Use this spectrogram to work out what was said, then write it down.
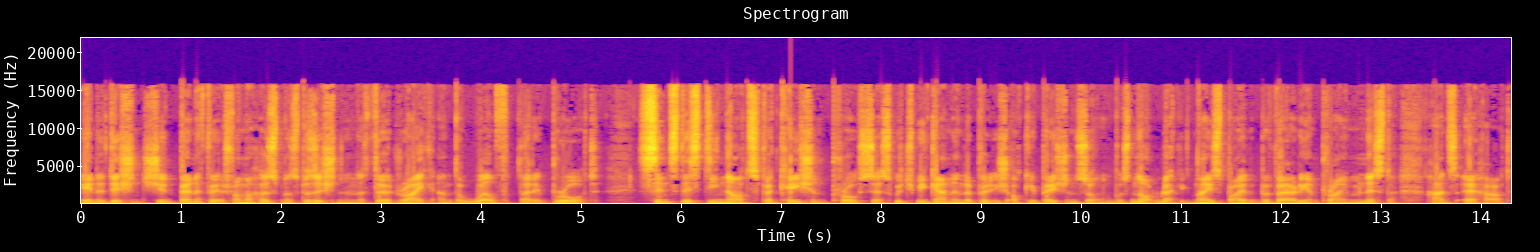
In addition, she had benefited from her husband's position in the Third Reich and the wealth that it brought. Since this denazification process, which began in the British occupation zone, was not recognised by the Bavarian Prime Minister Hans Ehard,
